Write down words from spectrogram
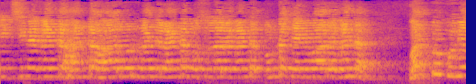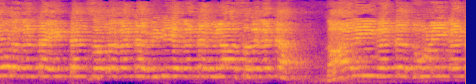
ಕಿಚ್ಚಿನ ಗಂಡ ಹಂಡ ಹಾರೂರು ಗಂಡ ಲಂಡ ಕುಂಟ ಜನಿವಾರ ಗಂಡ ಪಟ್ಟು ಕುದಿಯವರ ಗಂಡ ಇಟ್ಟನ್ಸವರ ಗಂಡ ವಿಧಿಯ ಗಂಡ, ವಿಲಾಸದ ಗಂಡ, ಗಾಳಿ ಗಂಡ, ಧೂಳಿ ಗಂಡ,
